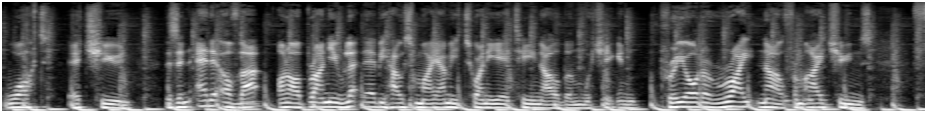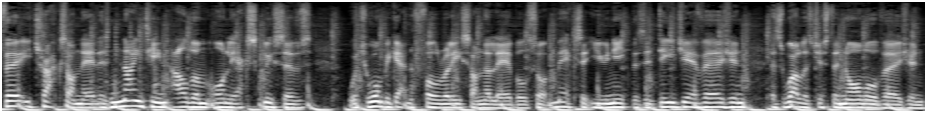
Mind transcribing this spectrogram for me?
What a tune. There's an edit of that on our brand new Let There Be House Miami 2018 album, which you can pre order right now from iTunes. 30 tracks on there. There's 19 album only exclusives, which won't be getting a full release on the label, so it makes it unique. There's a DJ version as well as just a normal version,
